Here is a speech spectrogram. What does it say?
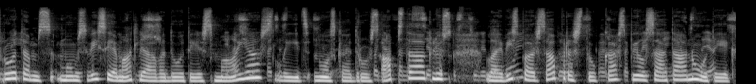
Protams, mums visiem atļāva doties mājās, līdz noskaidros apstākļus, lai vispār saprastu, kas pilsētā notiek.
